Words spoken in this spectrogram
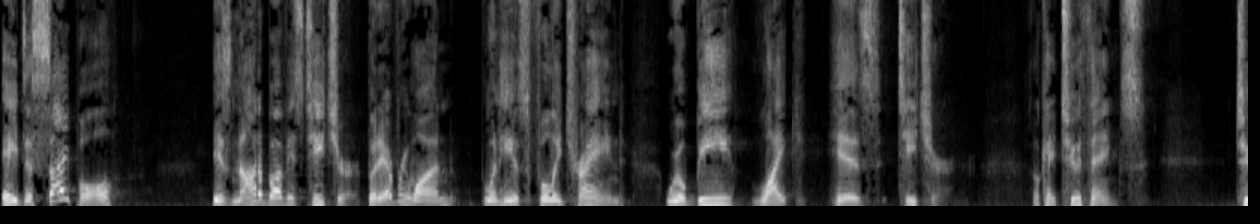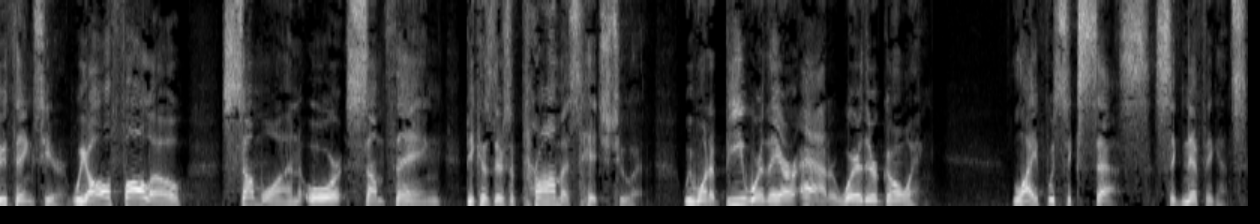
A disciple is not above his teacher, but everyone, when he is fully trained, will be like his teacher. Okay, two things. Two things here. We all follow someone or something because there's a promise hitched to it. We want to be where they are at or where they're going. Life with success, significance.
